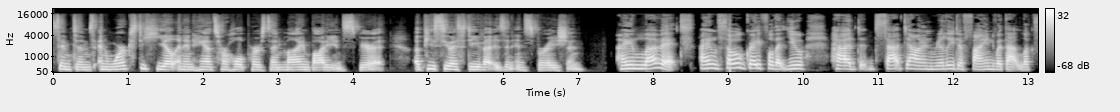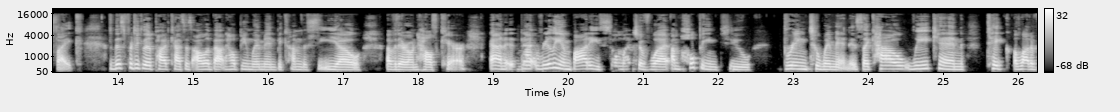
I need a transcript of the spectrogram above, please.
symptoms and works to heal and enhance her whole person, mind, body, and spirit. A PCOS diva is an inspiration. I love it. I'm so grateful that you had sat down and really defined what that looks like. This particular podcast is all about helping women become the CEO of their own healthcare. And that really embodies so much of what I'm hoping to bring to women is like how we can take a lot of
